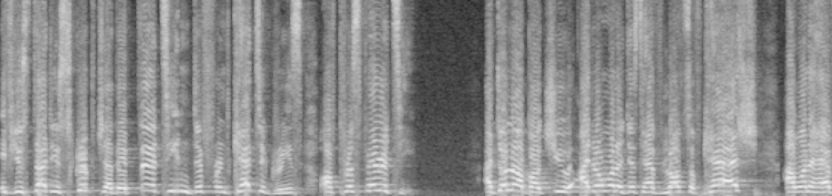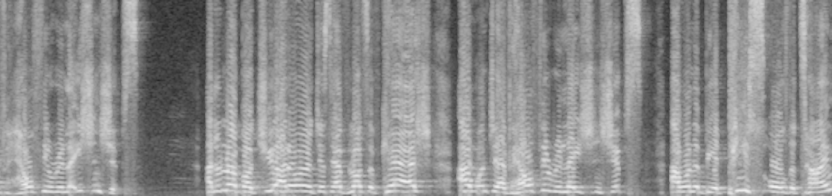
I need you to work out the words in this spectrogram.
If you study scripture, there are 13 different categories of prosperity. I don't know about you. I don't want to just have lots of cash. I want to have healthy relationships. I don't know about you. I don't want to just have lots of cash. I want to have healthy relationships. I want to be at peace all the time.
